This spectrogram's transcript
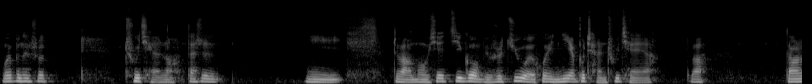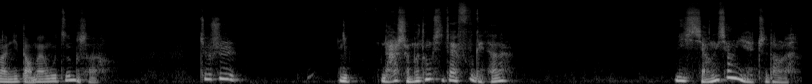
我也不能说出钱了，但是你对吧？某些机构，比如说居委会，你也不产出钱呀，对吧？当然了，你倒卖物资不算啊，就是你拿什么东西在付给他呢？你想想也知道了。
